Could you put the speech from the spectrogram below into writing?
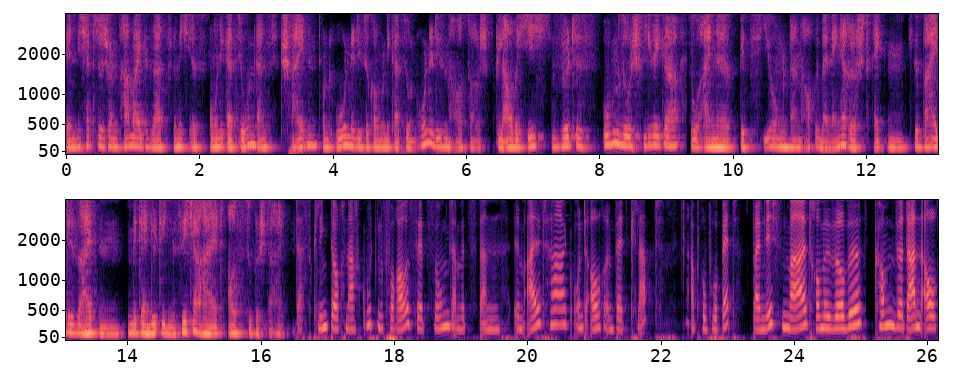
Denn ich hatte das schon ein paar Mal gesagt, für mich ist Kommunikation ganz entscheidend und ohne diese Kommunikation, ohne diesen Austausch, glaube ich, wird es umso schwieriger, so eine Beziehung dann auch über längere Strecken für beide Seiten mit der nötigen Sicherheit auszugestalten. Das klingt doch nach guten Voraussetzungen, damit es dann im Alltag und auch im Bett klappt. Apropos Bett, beim nächsten Mal, Trommelwirbel, kommen wir dann auch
